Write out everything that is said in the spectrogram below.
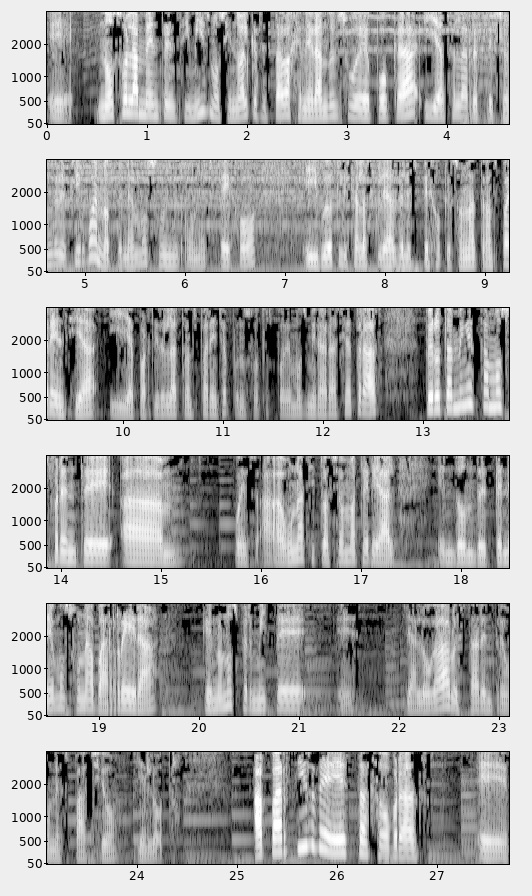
eh, no solamente en sí mismo, sino al que se estaba generando en su época y hace la reflexión de decir, bueno, tenemos un espejo y voy a utilizar las cualidades del espejo que son la transparencia y a partir de la transparencia pues nosotros podemos mirar hacia atrás, pero también estamos frente a pues a una situación material en donde tenemos una barrera que no nos permite es, dialogar o estar entre un espacio y el otro. a partir de estas obras eh,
